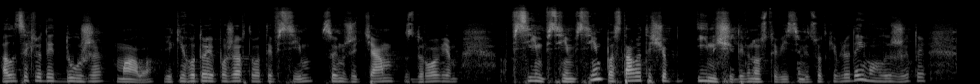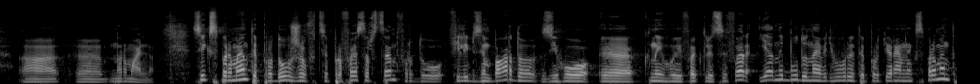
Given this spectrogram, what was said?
Але цих людей дуже мало, які готові пожертвувати всім своїм життям, здоров'ям, всім, всім, всім поставити, щоб інші 98% людей могли жити нормально. Ці експерименти продовжив це професор Стенфорду Філіп Зімбардо з його е, книгою Ефект Люцифер. Я не буду навіть говорити про тюремний експеримент.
